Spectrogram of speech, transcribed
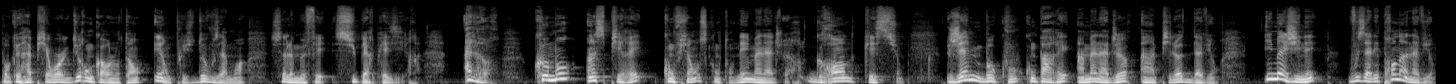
pour que Happy Work dure encore longtemps et en plus de vous à moi, cela me fait super plaisir. Alors, comment inspirer confiance quand on est manager Grande question. J'aime beaucoup comparer un manager à un pilote d'avion. Imaginez, vous allez prendre un avion.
